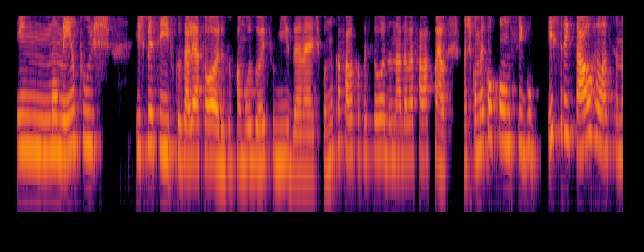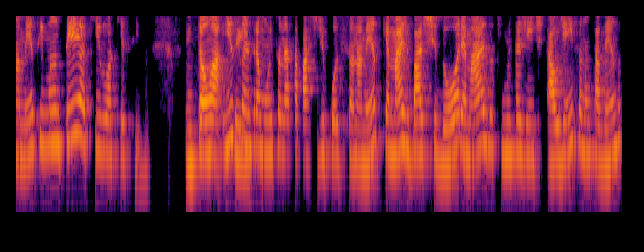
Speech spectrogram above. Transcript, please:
em momentos específicos, aleatórios, o famoso oi sumida, né? Tipo, nunca fala com a pessoa, do nada vai falar com ela. Mas como é que eu consigo estreitar o relacionamento e manter aquilo aquecido? Então, isso Sim. entra muito nessa parte de posicionamento, que é mais bastidor, é mais o que muita gente, a audiência não está vendo,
